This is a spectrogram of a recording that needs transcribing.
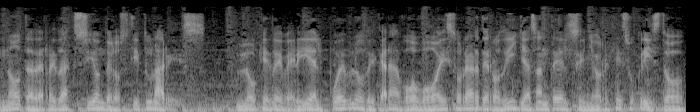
Nota de redacción de los titulares. Lo que debería el pueblo de Carabobo es orar de rodillas ante el Señor Jesucristo,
